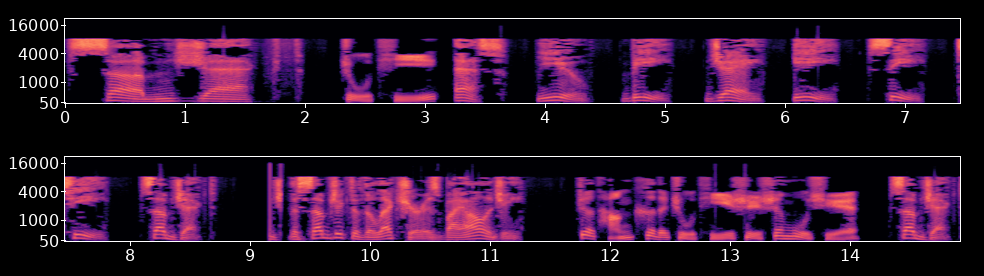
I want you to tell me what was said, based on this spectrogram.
Subject. 主题、 S U B J E C T. Subject. The subject of the lecture is biology. 这堂课的主题是生物学。 Subject.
